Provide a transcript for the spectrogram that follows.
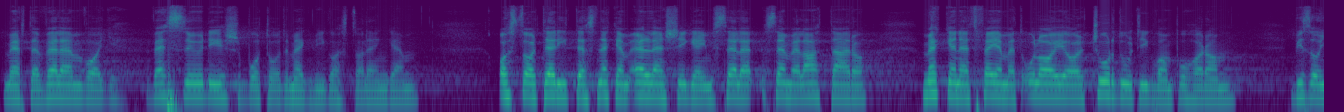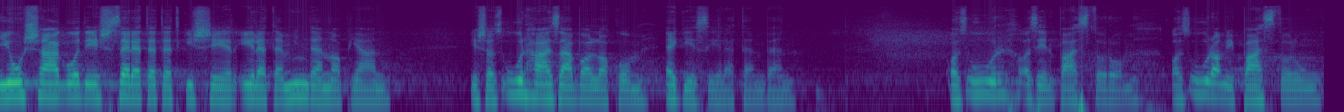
mert te velem vagy, vesződés botod megvigasztal engem. Asztal terítesz nekem ellenségeim szele, szeme láttára, megkenett fejemet olajjal, csordultig van poharam. Bizony jóságod és szeretetet kísér életem minden napján, és az Úr házában lakom egész életemben. Az Úr az én pásztorom, az Úr a mi pásztorunk.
